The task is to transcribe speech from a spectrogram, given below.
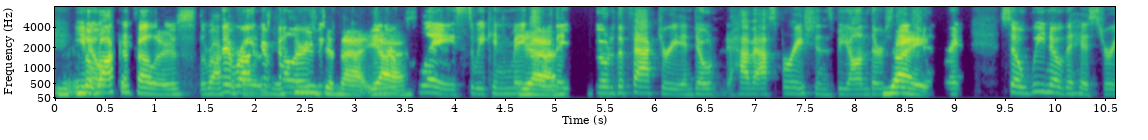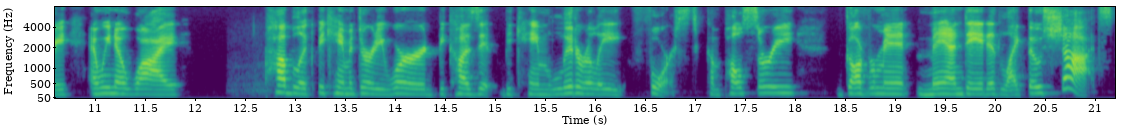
mm, you the know, Rockefellers, the Rockefellers, the Rockefellers, we did that, yeah. Place we can make yeah. sure they go to the factory and don't have aspirations beyond their station, right? right? So we know the history and we know why public became a dirty word because it became literally forced, compulsory, government mandated, like those shots.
